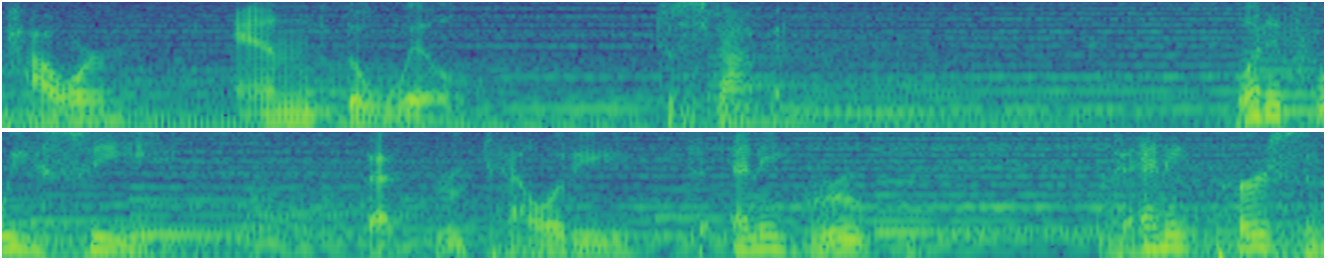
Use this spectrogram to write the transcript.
power and the will to stop it. What if we see that brutality to any group, to any person,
